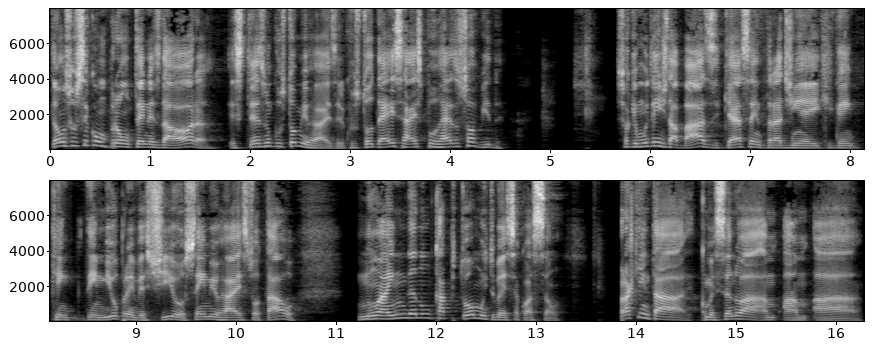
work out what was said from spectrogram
Então, se você comprou um tênis da hora, esse tênis não custou mil reais, ele custou 10 reais pro resto da sua vida. Só que muita gente da base, que é essa entradinha aí, que quem, quem tem mil para investir ou 100 mil reais total, não, ainda não captou muito bem essa equação. Para quem tá começando a, a, a,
